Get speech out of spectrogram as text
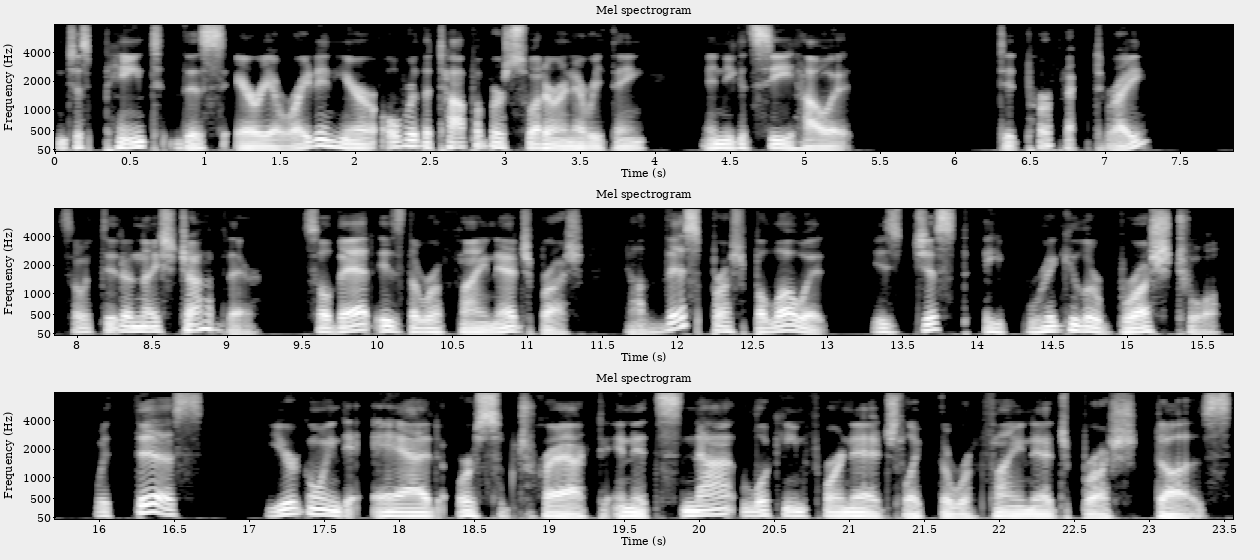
and just paint this area right in here over the top of her sweater and everything. And you can see how it did perfect, right? So it did a nice job there. So that is the Refine Edge brush. Now this brush below it is just a regular brush tool. With this, you're going to add or subtract, and it's not looking for an edge like the Refine Edge brush does.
